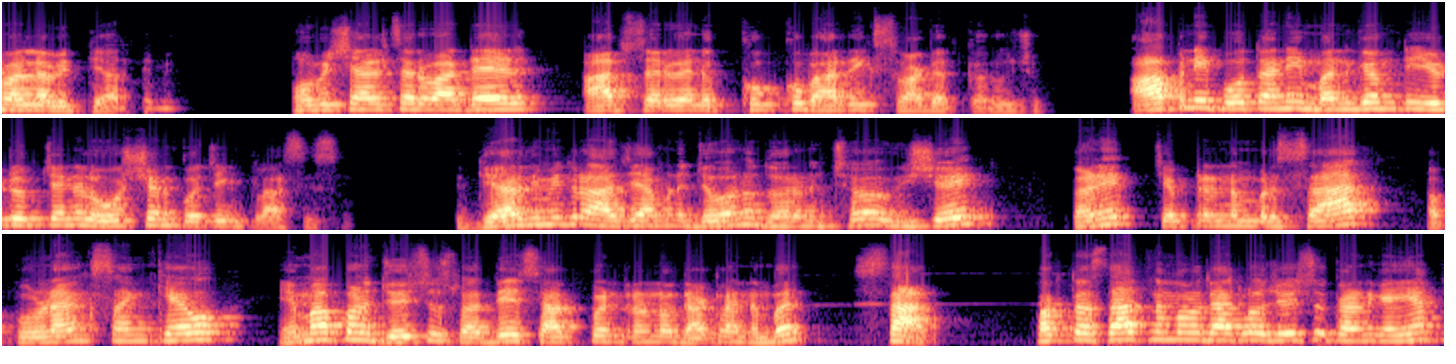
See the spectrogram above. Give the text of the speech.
વાલા વિદ્યાર્થી મિત્રો. હું વિશાલ સર વાઢેલ આપ સર્વેનું ખૂબ ખૂબ હાર્દિક સ્વાગત કરું છું. આપની પોતાની મનગમતી YouTube channel Ocean coaching classes. વિદ્યાર્થી મિત્રો, આજે આપણે જોવાનું ધોરણ છ વિષય ગણિત, ચેપ્ટર નંબર સાત, અપૂર્ણાંક સંખ્યાઓ. એમાં પણ જોઈશું સ્વાધ્યાય સાત પોઈન્ટ ત્રણ નો દાખલા નંબર સાત. ફક્ત સાત નંબરનો દાખલો જોઈશું કારણ કે અહીંયા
